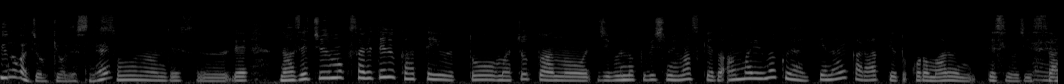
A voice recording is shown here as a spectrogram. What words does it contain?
いうのが状況ですね。そうなんですでなぜ注目されてるかっていうと、まあ、ちょっとあの自分の首絞めますけどあんまりうまくやいってないからっていうところもあるんですよ実際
